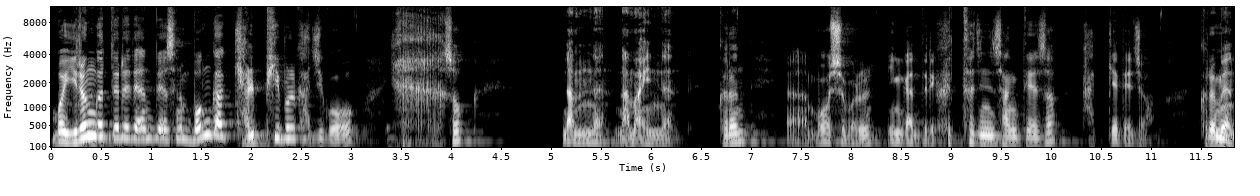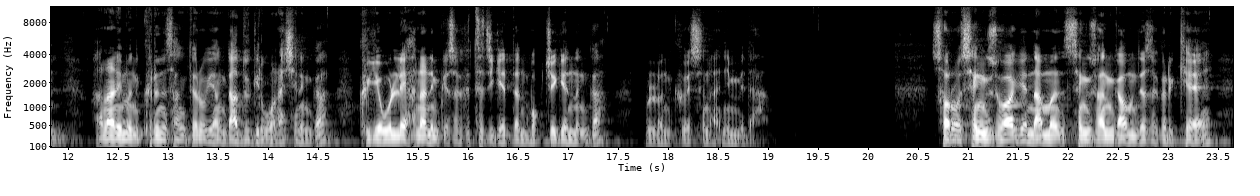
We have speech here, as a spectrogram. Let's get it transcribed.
뭐 이런 것들에 대한 데서는 뭔가 결핍을 가지고 계속 남는 남아 있는 그런 어, 모습을 인간들이 흩어진 상태에서 갖게 되죠. 그러면 하나님은 그런 상태로 그냥 놔두기를 원하시는가? 그게 원래 하나님께서 흩어지게 했던 목적이었는가? 물론 그것은 아닙니다. 서로 생소하게 남은 생소한 가운데서 그렇게 어,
